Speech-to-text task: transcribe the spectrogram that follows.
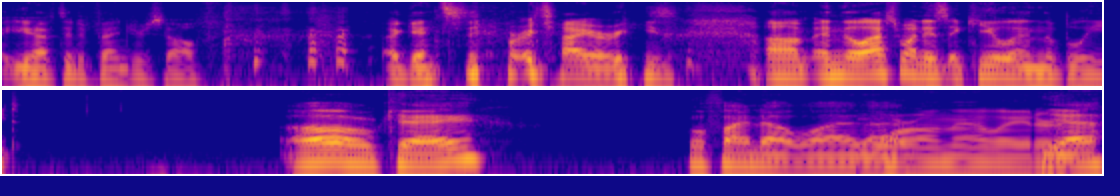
you have to defend yourself against retirees. Um, and the last one is Aquila and the Bleat. Oh, okay. We'll find out why that. More on that later. Yeah.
